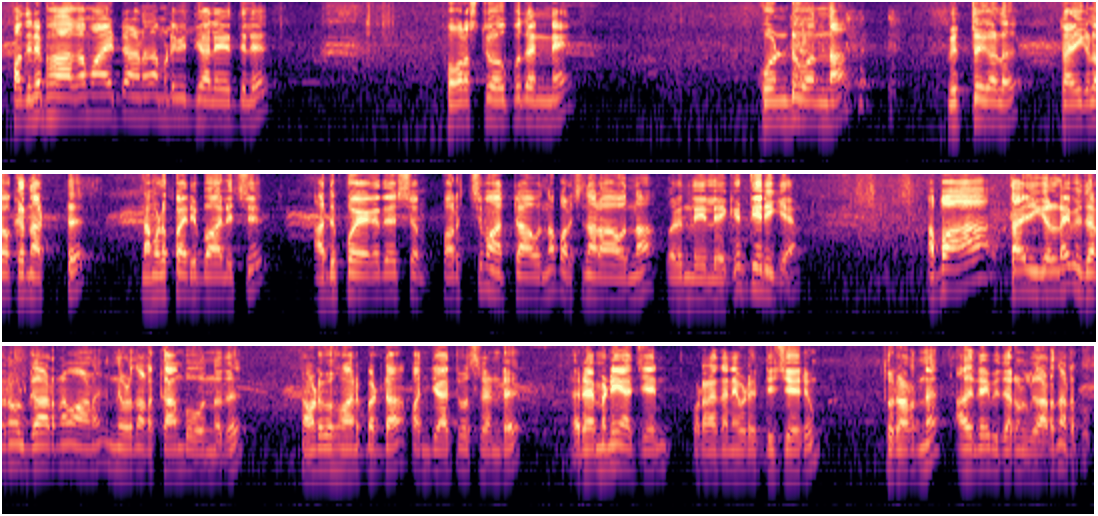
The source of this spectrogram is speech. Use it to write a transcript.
അപ്പം അതിന്റെ ഭാഗമായിട്ടാണ് നമ്മുടെ വിദ്യാലയത്തിൽ ഫോറസ്റ്റ് വകുപ്പ് തന്നെ കൊണ്ടുവന്ന വിത്തുകൾ തൈകളൊക്കെ നട്ട് നമ്മൾ പരിപാലിച്ച് അതിപ്പോൾ ഏകദേശം പറിച്ചു മാറ്റാവുന്ന പറിച്ചു നടാവുന്ന ഒരു നിലയിലേക്ക് എത്തിയിരിക്കുകയാണ്. അപ്പോൾ ആ തൈകളുടെ വിതരണ ഉദ്ഘാടനമാണ് ഇന്നിവിടെ നടക്കാൻ പോകുന്നത്. നമ്മുടെ ബഹുമാനപ്പെട്ട പഞ്ചായത്ത് പ്രസിഡന്റ് രമണി അജയൻ ഉടനെ തന്നെ ഇവിടെ എത്തിച്ചേരും. തുടർന്ന് അതിന്റെ വിതരണ ഉദ്ഘാടനം നടക്കും.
